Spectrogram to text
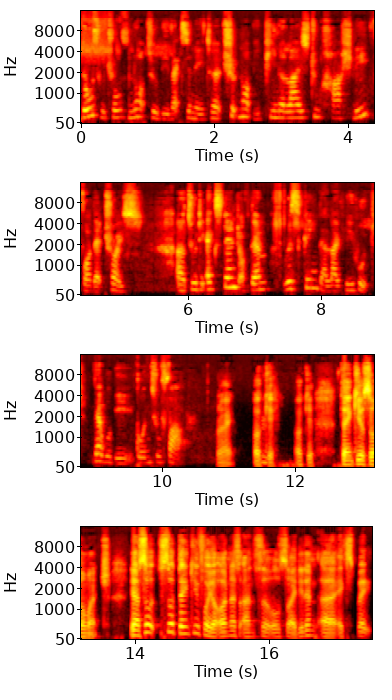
those who chose not to be vaccinated should not be penalized too harshly for that choice. Uh, to the extent of them risking their livelihood, that would be going too far. Right. Okay. Mm. Okay. Thank you so much. Yeah. So so thank you for your honest answer. Also, I didn't uh, expect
